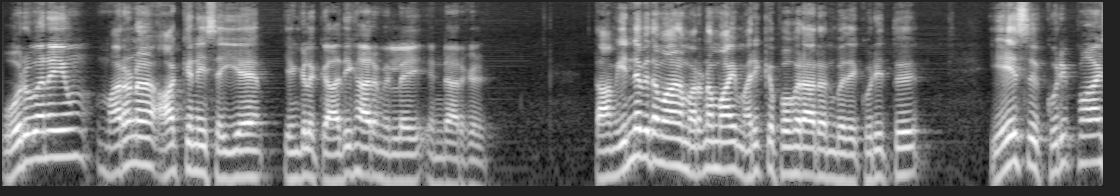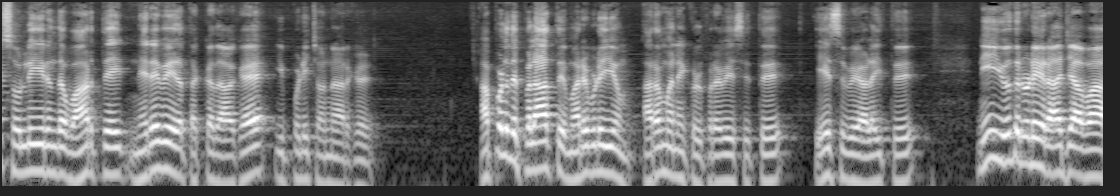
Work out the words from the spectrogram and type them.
ஒருவனையும் மரண ஆக்கினை செய்ய எங்களுக்கு அதிகாரம் இல்லை என்றார்கள். தாம் இன்ன விதமான மரணமாய் மறிக்கப் போகிறார் என்பதை குறித்து இயேசு குறிப்பாய் சொல்லியிருந்த வார்த்தை நிறைவேறத்தக்கதாக இப்படி சொன்னார்கள். அப்பொழுது பிலாத்து மறுபடியும் அரமனைக்குள் பிரவேசித்து இயேசுவை அழைத்து நீ யூதருடைய ராஜாவா?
